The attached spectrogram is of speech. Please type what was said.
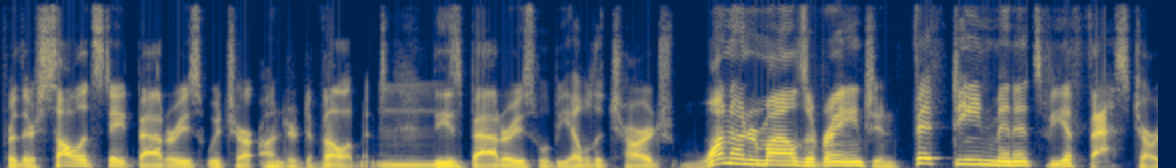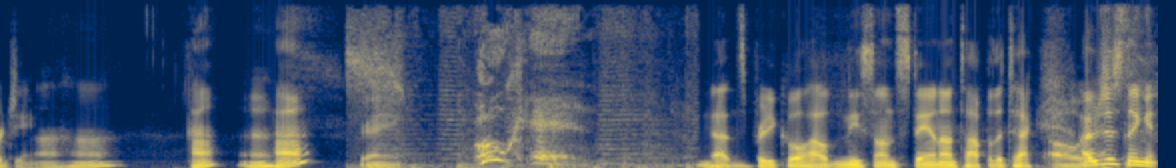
for their solid state batteries, which are under development. These batteries will be able to charge 100 miles of range in 15 minutes via fast charging. Uh huh. Huh? Huh? Great. That's pretty cool how Nissan's staying on top of the tech. Oh, I was yeah. just thinking,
